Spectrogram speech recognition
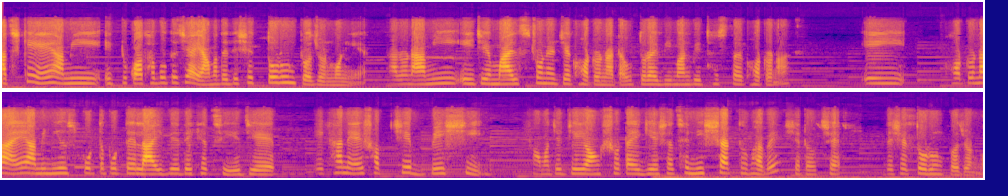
আজকে আমি একটু কথা বলতে চাই আমাদের দেশের তরুণ প্রজন্ম নিয়ে। কারণ আমি এই যে মাইলস্টোনের যে ঘটনাটা, উত্তরায় বিমান বিধ্বস্তের ঘটনা, এই ঘটনায় আমি নিউজ পড়তে পড়তে লাইভে দেখেছি যে এখানে সবচেয়ে বেশি সমাজের যে অংশটা এগিয়ে এসেছে নিঃস্বার্থভাবে, সেটা হচ্ছে দেশের তরুণ প্রজন্ম।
